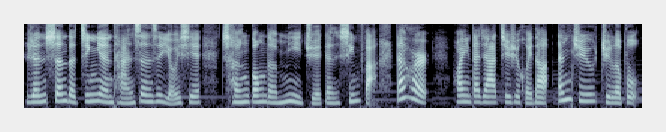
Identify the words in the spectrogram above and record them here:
人生的经验谈，甚至是有一些成功的秘诀跟心法。待会儿欢迎大家继续回到 NGU 俱乐部。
